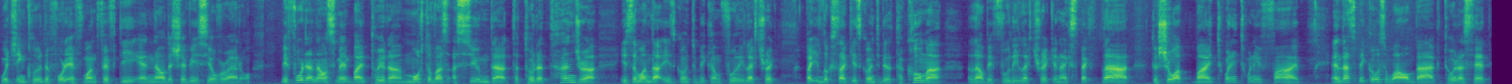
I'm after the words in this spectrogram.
which include the Ford F-150 and now the Chevy Silverado. Before the announcement by Toyota, most of us assumed that the Toyota Tundra is the one that is going to become fully electric, but it looks like it's going to be the Tacoma that will be fully electric, and I expect that to show up by 2025. And that's because a while back, Toyota said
